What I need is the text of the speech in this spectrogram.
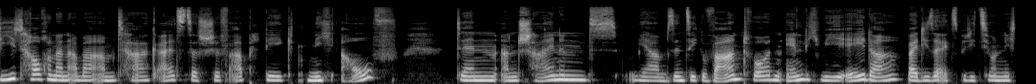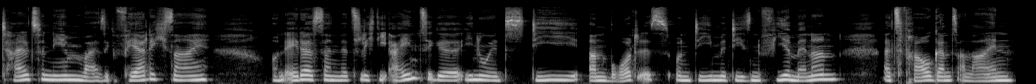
Die tauchen dann aber am Tag, als das Schiff ablegt, nicht auf. Denn anscheinend ja, sind sie gewarnt worden, ähnlich wie Ada, bei dieser Expedition nicht teilzunehmen, weil sie gefährlich sei. Und Ada ist dann letztlich die einzige Inuit, die an Bord ist und die mit diesen vier Männern als Frau ganz allein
